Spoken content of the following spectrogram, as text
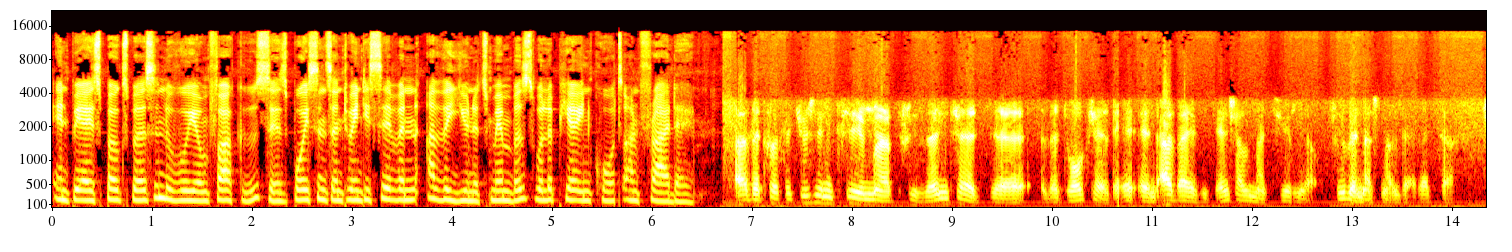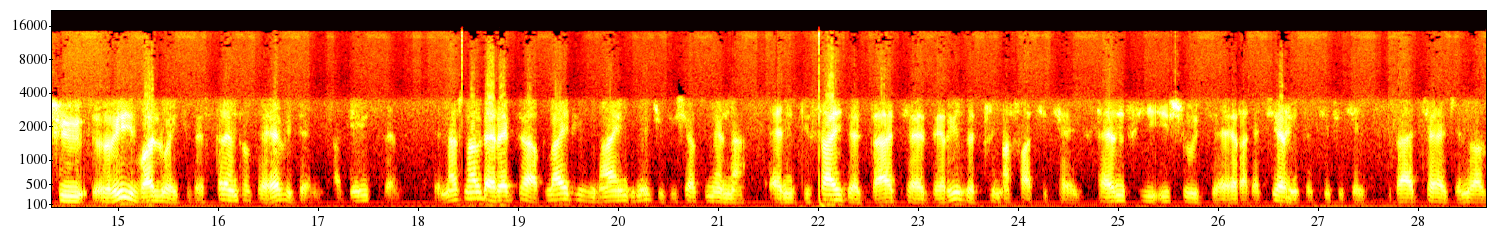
NPA spokesperson Luvuyo Mfaku says Booysens and 27 other unit members will appear in court on Friday. Uh, the prosecution team uh, presented uh, the docket and other evidential material to the national director to re-evaluate the strength of the evidence against them. The national director applied his mind in a judicious manner and decided that uh, there is a prima facie case. Hence, he issued a racketeering certificate that uh, General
